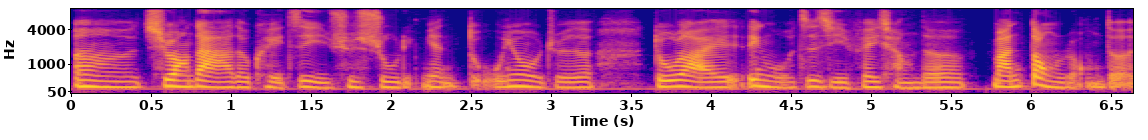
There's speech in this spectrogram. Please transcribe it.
嗯，希望大家都可以自己去书里面读，因为我觉得读来令我自己非常的蛮动容的。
